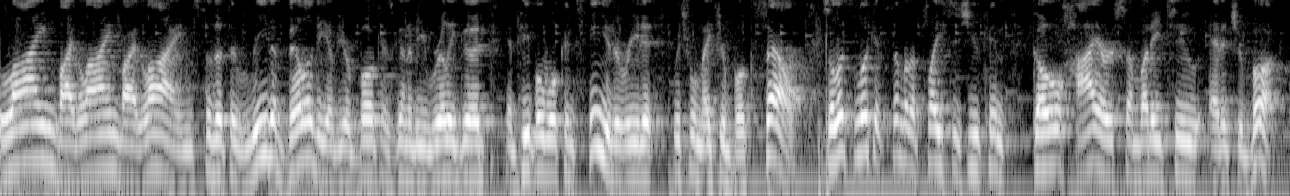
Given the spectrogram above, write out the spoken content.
line by line by line so that the readability of your book is going to be really good and people will continue to read it which will make your book sell. So let's look at some of the places you can go hire somebody to edit your book.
